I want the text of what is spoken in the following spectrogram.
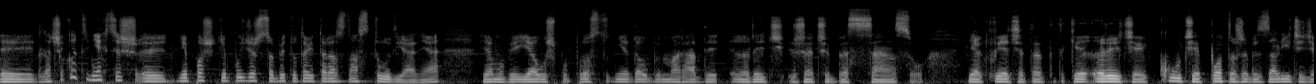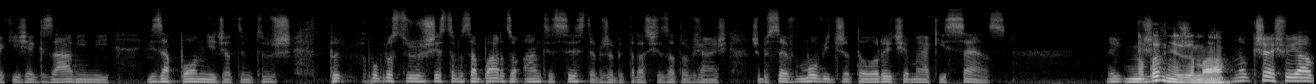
y, dlaczego ty nie chcesz, y, nie, posz, nie pójdziesz sobie tutaj teraz na studia, nie? Ja mówię, ja już po prostu nie dałbym rady ryć rzeczy bez sensu. Jak wiecie, te, te takie rycie, kucie po to, żeby zaliczyć jakiś egzamin i, i zapomnieć o tym, to już po prostu już jestem za bardzo antysystem, żeby teraz się za to wziąć, żeby sobie wmówić, że to rycie ma jakiś sens. No pewnie, że ma. No Grzesiu, ja,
